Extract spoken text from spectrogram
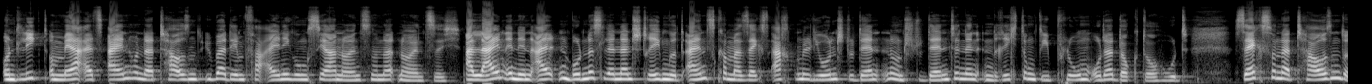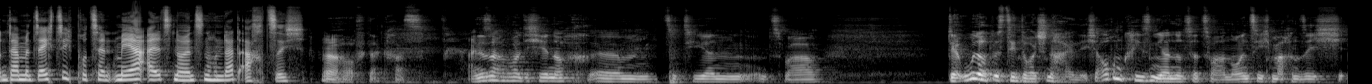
und liegt um mehr als 100.000 über dem Vereinigungsjahr 1990. Allein in den alten Bundesländern streben gut 1,68 Millionen Studenten und Studentinnen in Richtung Diplom oder Doktorhut. 600.000 und damit 60 Prozent mehr als 1980. Ja, auch wieder krass. Eine Sache wollte ich hier noch ähm, zitieren, und zwar, der Urlaub ist den Deutschen heilig. Auch im Krisenjahr 1992 machen sich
